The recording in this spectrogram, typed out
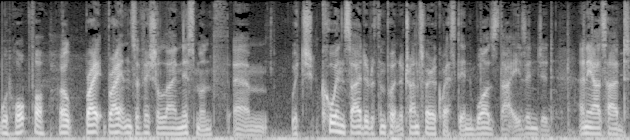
would hope for. Well, Bright, Brighton's official line this month, um, which coincided with him putting a transfer request in, was that he's injured, and he has had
